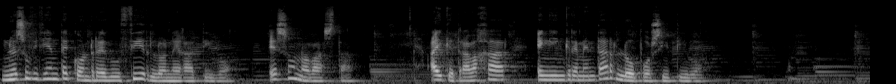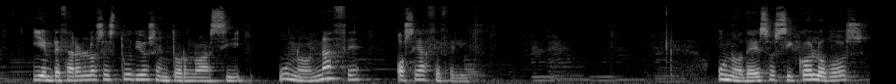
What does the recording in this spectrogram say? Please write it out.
no es suficiente con reducir lo negativo. Eso no basta. Hay que trabajar en incrementar lo positivo y empezaron los estudios en torno a si uno nace o se hace feliz. Uno de esos psicólogos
